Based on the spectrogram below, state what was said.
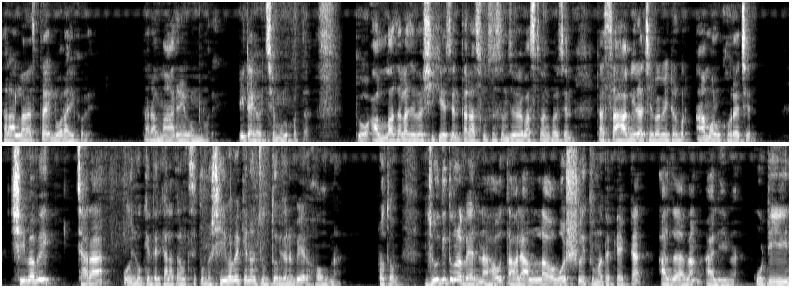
তারা আল্লাহ রাস্তায় লড়াই করে, তারা মারে এবং মরে। এটাই হচ্ছে মূল কথা। তো আল্লাহ তালা যেভাবে শিখিয়েছেন, তার রাসুল হাসান যেভাবে বাস্তবায়ন করেছেন, তার সাহাবিরা যেভাবে এটার উপর আমল করেছে। সেইভাবেই যারা ওই লোকেদেরকে আল্লাহ তালা বলতেছে, তোমরা সেইভাবে কেন যুদ্ধ অভিযানে বের হও না? প্রথম, যদি তোমরা বের না হও, তাহলে আল্লাহ অবশ্যই তোমাদেরকে একটা আজা এবং আলিমা, কঠিন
